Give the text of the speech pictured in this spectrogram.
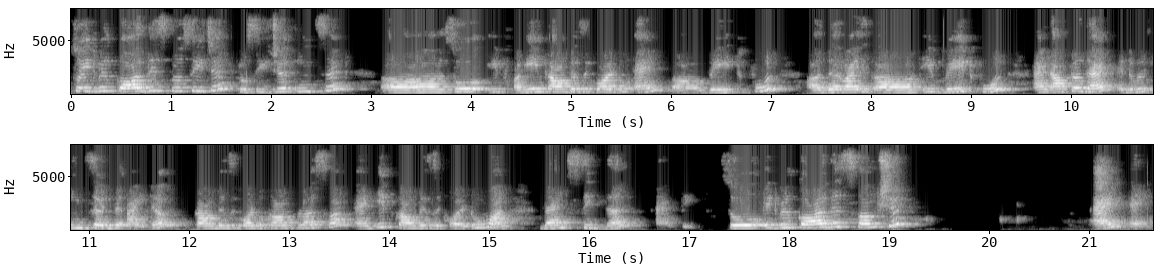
So it will call this procedure procedure insert. Uh, so if again count is equal to n uh, wait full otherwise uh, if wait full and after that it will insert the item. Count is equal to count plus 1 and if count is equal to 1 then signal empty. So it will call this function and end.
